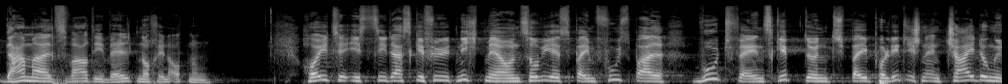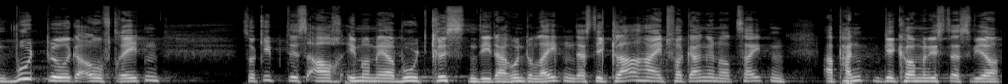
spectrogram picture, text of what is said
damals war die Welt noch in Ordnung. Heute ist sie das gefühlt nicht mehr und so wie es beim Fußball Wutfans gibt und bei politischen Entscheidungen Wutbürger auftreten, so gibt es auch immer mehr Wutchristen, die darunter leiden, dass die Klarheit vergangener Zeiten abhanden gekommen ist, dass wir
